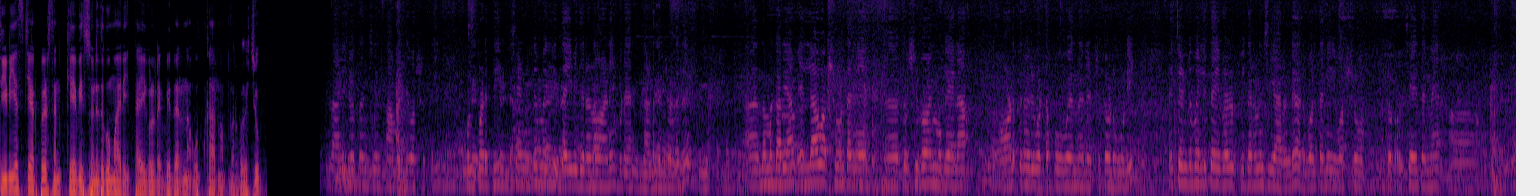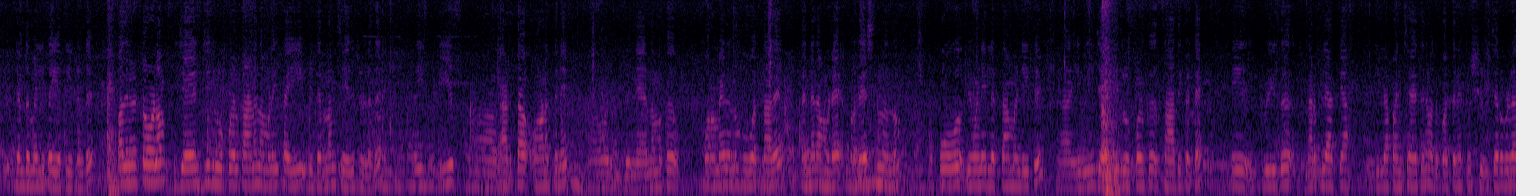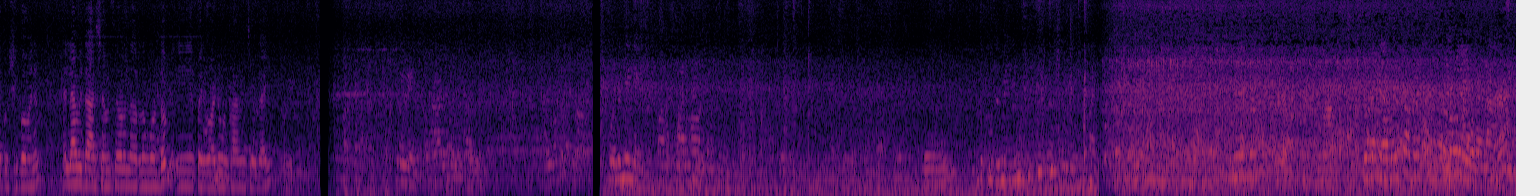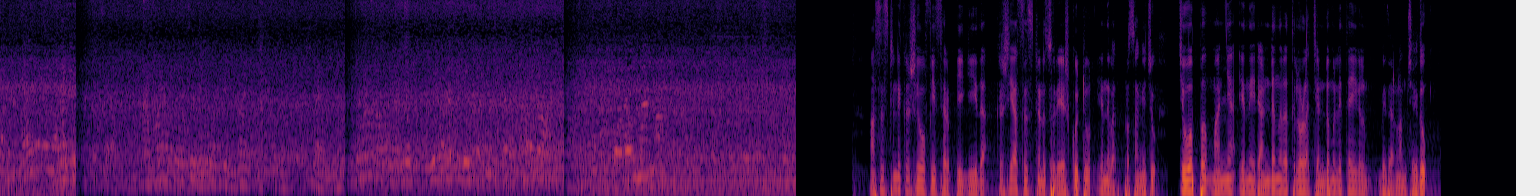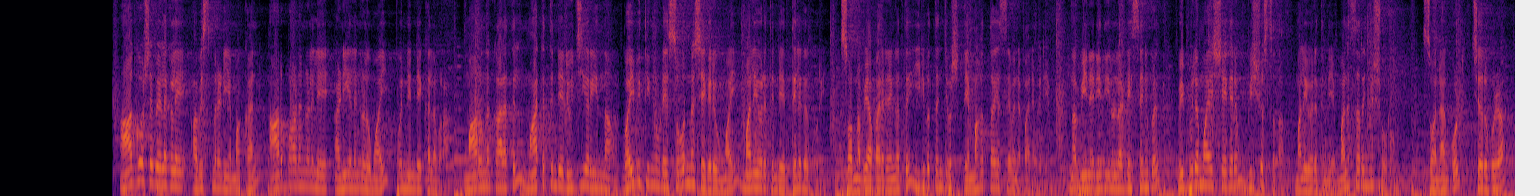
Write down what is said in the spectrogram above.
C D S chairperson K V Sunithakumari തൈകളുടെ വിതരണ ഉദ്ഘാടനം നിർവഹിച്ചു. നാല് ഇരുപത്തഞ്ച് സാമ്പത്തിക വർഷത്തിൽ ഉൾപ്പെടുത്തി ചെണ്ടുമല്ലി തൈ വിതരണമാണ് ഇവിടെ നടന്നിട്ടുള്ളത്. നമുക്കറിയാം എല്ലാ വർഷവും തന്നെ കൃഷിഭവൻ മുഖേന ഓണത്തിന് ഒരു വട്ട പൂവ് എന്ന ലക്ഷ്യത്തോടു കൂടി ചെണ്ടുമല്ലി തൈകൾ വിതരണം ചെയ്യാറുണ്ട്. അതുപോലെ തന്നെ ഈ വർഷവും തുടർച്ചയായി തന്നെ ആ, ചെണ്ടുമല്ലി തൈ എത്തിയിട്ടുണ്ട്. പതിനെട്ടോളം ജെ എൽ ജി ഗ്രൂപ്പുകൾക്കാണ് നമ്മൾ ഈ തൈ വിതരണം ചെയ്തിട്ടുള്ളത്. ഈ- അടുത്ത ഓണത്തിന് പിന്നെ നമുക്ക് പുറമേ നിന്നും പൂവെത്താതെ തന്നെ നമ്മുടെ പ്രദേശത്ത് നിന്നും പൂവ് വിപണിയിലെത്താൻ വേണ്ടിയിട്ട് ഈ ജെ എൽ ജി ഗ്രൂപ്പുകൾക്ക് സാധിക്കട്ടെ. ഈ ഇത് നടപ്പിലാക്കിയ ജില്ലാ പഞ്ചായത്തിനും അതുപോലെ തന്നെ കൃഷി ചെറുപുഴ കൃഷിഭവനും എല്ലാവിധ ആശംസകളും നേർന്നുകൊണ്ടും ഈ പരിപാടി ഉദ്ഘാടനം ചെയ്തതായി അറിയിക്കുന്നു. അസിസ്റ്റന്റ് കൃഷി ഓഫീസർ പി ഗീത കൃഷി അസിസ്റ്റന്റ് സുരേഷ് കുറ്റൂർ എന്നിവർ പ്രസംഗിച്ചു. ചുവപ്പ് മഞ്ഞ എന്നീ രണ്ട് നിറത്തിലുള്ള ചെണ്ടുമല്ലി തൈകളും വിതരണം ചെയ്തു. ആഘോഷവേളകളെ അവിസ്മരണീയമാക്കാൻ ആർഭാടങ്ങളിലെ അണിയലങ്ങളുമായി പൊന്നിന്റെ കലവറ. മാറുന്ന കാലത്തിൽ മാറ്റത്തിന്റെ രുചിയറിയുന്ന വൈവിധ്യങ്ങളുടെ സ്വർണ ശേഖരവുമായി മലയോരത്തിന്റെ തിലകക്കുറി. സ്വർണ വ്യാപാര രംഗത്ത് ഇരുപത്തഞ്ച് വർഷത്തെ മഹത്തായ സേവന പാരമ്പര്യം. നവീന രീതിയിലുള്ള ഡിസൈനുകൾ വിപുലമായ ശേഖരം വിശ്വസ്തത മലയോരത്തിന്റെ മനസ്സറിഞ്ഞ ഷോറൂം. സോനാങ്കോട് ചെറുപുഴ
